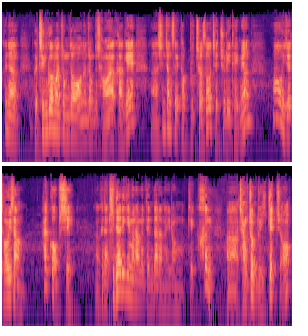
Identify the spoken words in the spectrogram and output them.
그냥 그 증거만 좀 더 어느 정도 정확하게 어, 신청서에 덧붙여서 제출이 되면 어 이제 더 이상 할 거 없이 그냥 기다리기만 하면 된다라는 이런 큰 장점도 있겠죠.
